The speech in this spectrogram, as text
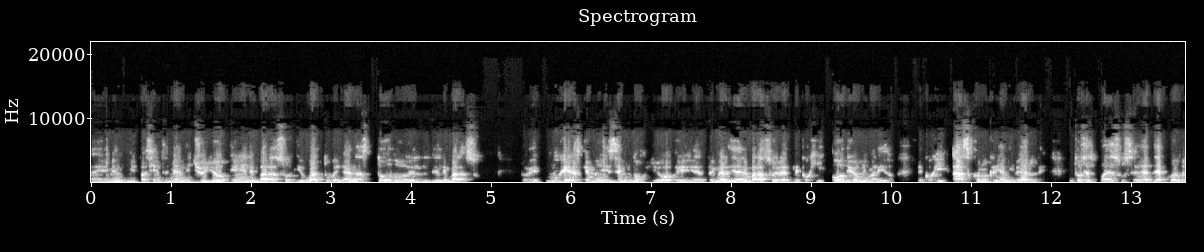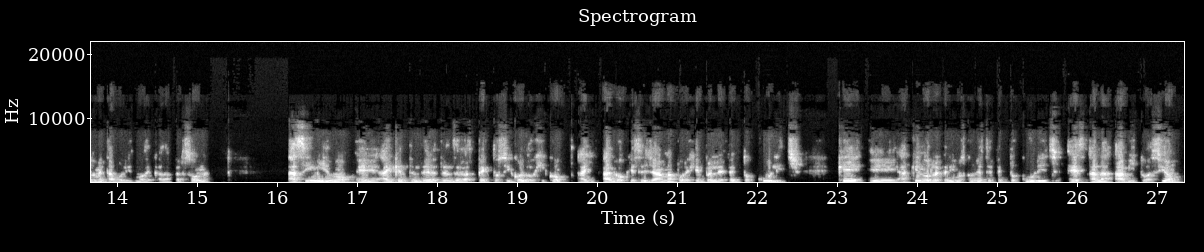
Eh, mis pacientes me han dicho, yo en el embarazo igual tuve ganas todo el, embarazo. Pero hay mujeres que me dicen, no, yo el primer día del embarazo le, le, cogí odio a mi marido, le cogí asco, no quería ni verle. Entonces puede suceder de acuerdo al metabolismo de cada persona. Asimismo, eh, hay que entender desde el aspecto psicológico, hay algo que se llama, por ejemplo, el efecto Coolidge, que eh, a qué nos referimos con este efecto Coolidge es a la habituación.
